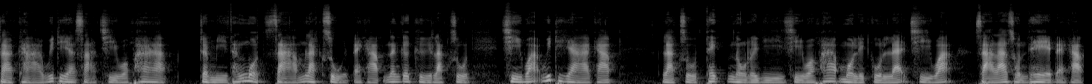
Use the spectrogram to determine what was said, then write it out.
สาขาวิทยาศาสตร์ชีวภาพ จะมีทั้งหมด 3 หลักสูตรนะครับ นั่นก็คือหลักสูตรชีววิทยาครับ หลักสูตรเทคโนโลยีชีวภาพโมเลกุล และชีวสารสนเทศนะครับ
